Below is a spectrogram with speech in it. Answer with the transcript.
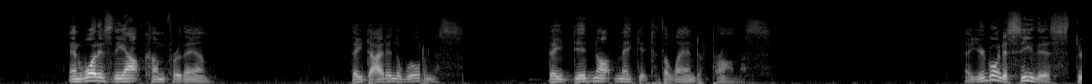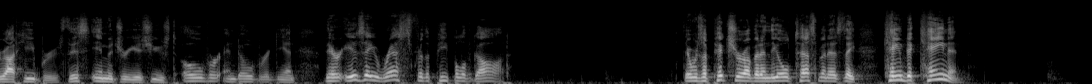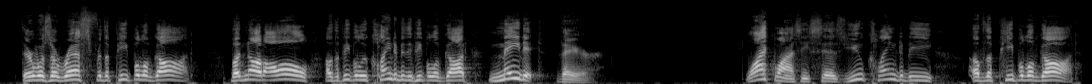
And what is the outcome for them? They died in the wilderness. They did not make it to the land of promise. Now, you're going to see this throughout Hebrews. This imagery is used over and over again. There is a rest for the people of God. There was a picture of it in the Old Testament as they came to Canaan. There was a rest for the people of God, but not all of the people who claim to be the people of God made it there. Likewise, he says, You claim to be of the people of God.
